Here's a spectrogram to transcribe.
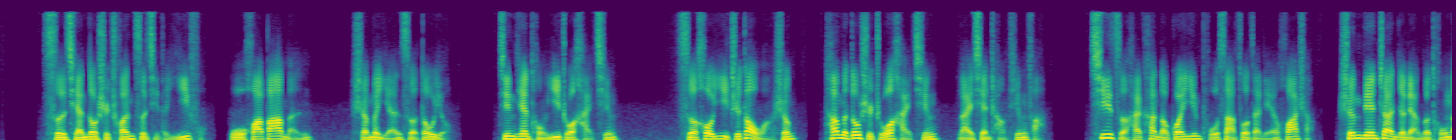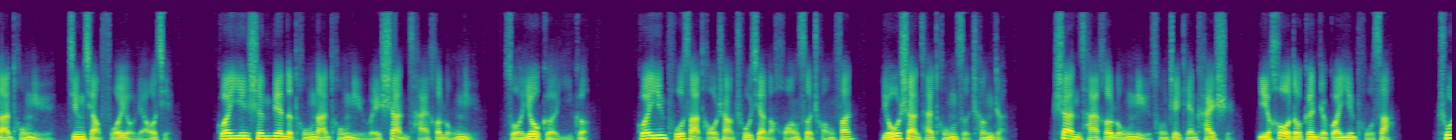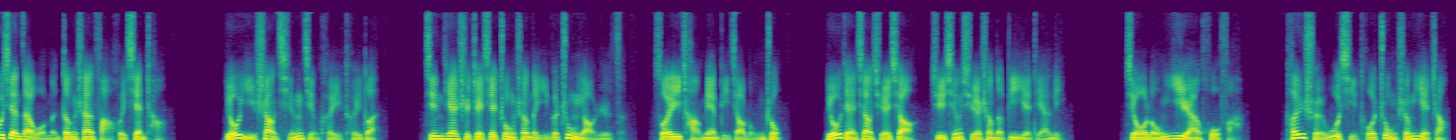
此前都是穿自己的衣服，五花八门，什么颜色都有。今天统一着海青。此后一直到往生，他们都是着海青来现场听法。妻子还看到观音菩萨坐在莲花上，身边站着两个童男童女，经向佛友了解。观音身边的童男童女为善财和龙女，左右各一个。观音菩萨头上出现了黄色床幡，由善财童子撑着。善财和龙女从这天开始，以后都跟着观音菩萨出现在我们登山法会现场。有以上情景可以推断，今天是这些众生的一个重要日子。所以场面比较隆重，有点像学校举行学生的毕业典礼。九龙依然护法，喷水雾洗脱众生业障。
